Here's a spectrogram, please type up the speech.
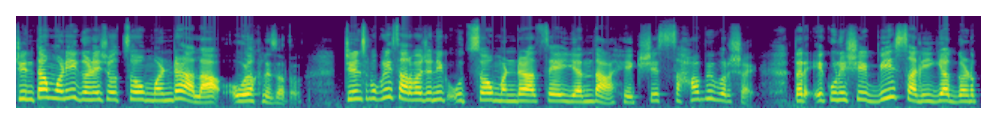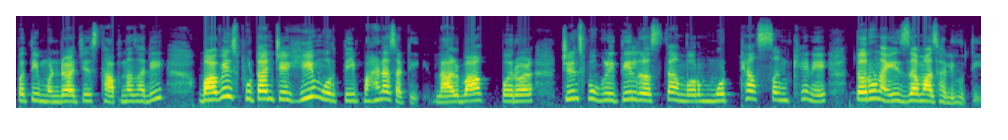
चिंतामणी गणेशोत्सव मंडळाला ओळखलं जातं. चिंचपोकळी सार्वजनिक उत्सव मंडळाचे यंदा हे एकशे सहावे वर्ष आहे. तर एकोणीसशे वीस साली या गणपती मंडळाची स्थापना झाली. बावीस फुटांची ही मूर्ती पाहण्यासाठी लालबाग परळ चिंचपोकळीतील रस्त्यांवर मोठ्या संख्येने तरुणाई जमा झाली होती.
